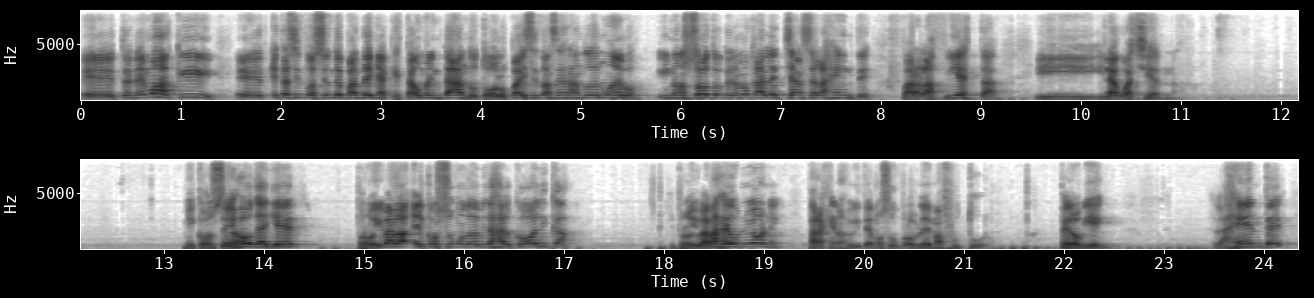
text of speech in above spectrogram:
eh, tenemos aquí eh, esta situación de pandemia que está aumentando, todos los países están cerrando de nuevo y nosotros tenemos que darle chance a la gente para la fiesta y, la guacherna. Mi consejo de ayer, prohíba el consumo de bebidas alcohólicas y prohíba las reuniones para que nos evitemos un problema futuro. Pero bien, la gente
